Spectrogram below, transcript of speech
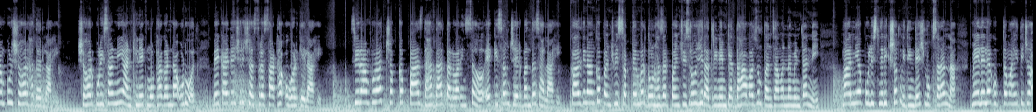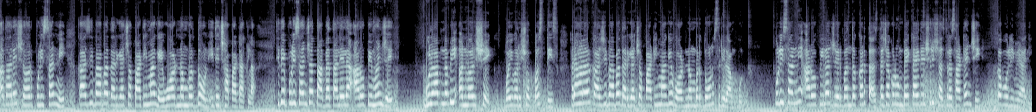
श्रीरामपूर शहर हादरलं आहे. शहर पोलिसांनी आणखीन एक मोठा गंडा उडवत बेकायदेशीर शस्त्रसाठा उघड केला आहे. श्रीरामपुरात चक्क पाच धारधार तलवारींसह एक किसम जेरबंद झाला आहे. काल दिनांक पंचवीस सप्टेंबर दोन हजार पंचवीस रोजी रात्री नेमक्या दहा वाजून पंचावन्न मिनिटांनी मान्य पोलीस निरीक्षक नितीन देशमुख सरांना मिळालेल्या गुप्त माहितीच्या आधारे शहर पोलिसांनी काझीबाबा दर्ग्याच्या पाठीमागे वॉर्ड नंबर दोन इथे छापा टाकला. तिथे पोलिसांच्या ताब्यात आलेला आरोपी म्हणजे गुलाब नबी अनवर शेख वय वर्ष पस्तीस राहणार काजीबाबा दर्ग्याच्या पाठीमागे वॉर्ड नंबर दोन श्रीरामपूर. पोलिसांनी आरोपीला जेरबंद करताच त्याच्याकडून बेकायदेशीर शस्त्रसाठ्यांची कबुली मिळाली.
